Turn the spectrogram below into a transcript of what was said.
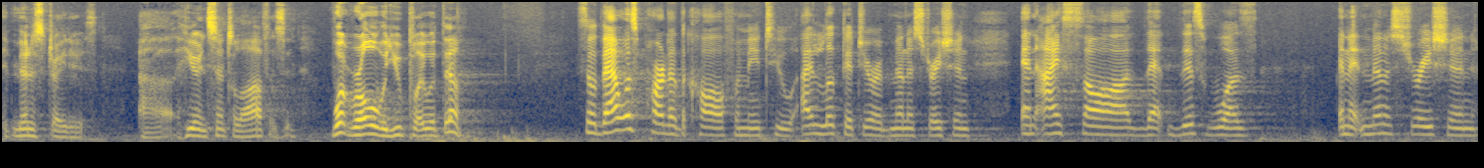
administrators uh, here in central office, and what role will you play with them? So that was part of the call for me too. I looked at your administration and I saw that this was an administration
